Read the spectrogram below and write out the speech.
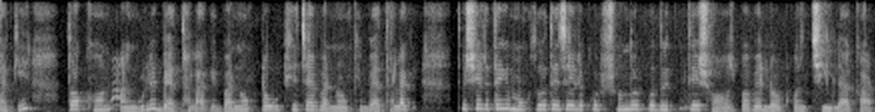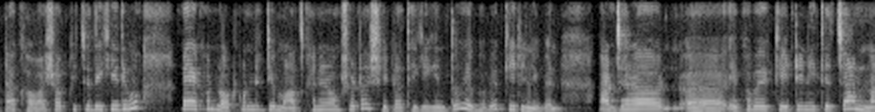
থাকি, তখন আঙ্গুলে ব্যথা লাগে বা নখটা উঠে যায় বা নখে ব্যথা লাগে তো সেটা থেকে মুক্ত হতে চাইলে খুব সুন্দর পদ্ধতিতে সহজভাবে লটকন, ছিলা, কাটা, খাওয়া সব কিছু দেখিয়ে দিব। তাই এখন লটকনের যে মাঝখানের অংশটা, সেটা থেকে কিন্তু এভাবে কেটে নেবেন। আর যারা এভাবে কেটে নিতে চান না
